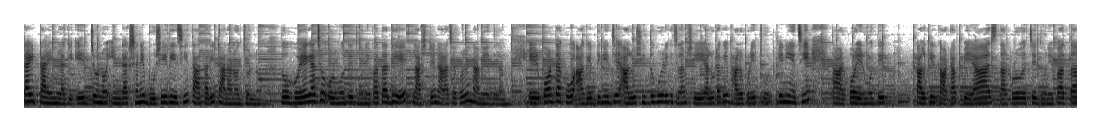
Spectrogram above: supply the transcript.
অনেকটাই টাইম লাগে। এর জন্য ইন্ডাকশানে বসিয়ে দিয়েছি তাড়াতাড়ি টানানোর জন্য। তো হয়ে গেছে ওর মধ্যে ধনে পাতা দিয়ে লাস্টে নাড়াচা করে নামিয়ে দিলাম। এরপর দেখো আগের দিনে যে আলু সিদ্ধ করে রেখেছিলাম, সেই আলুটাকে ভালো করে চটকে নিয়েছি। তারপর এর মধ্যে কালকের কাটা পেঁয়াজ, তারপর হচ্ছে ধনে পাতা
